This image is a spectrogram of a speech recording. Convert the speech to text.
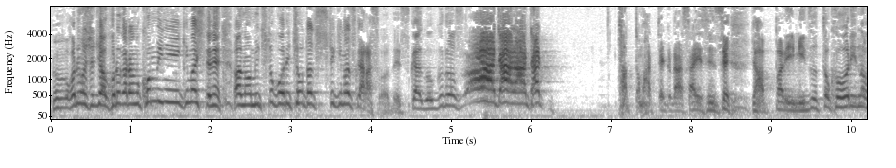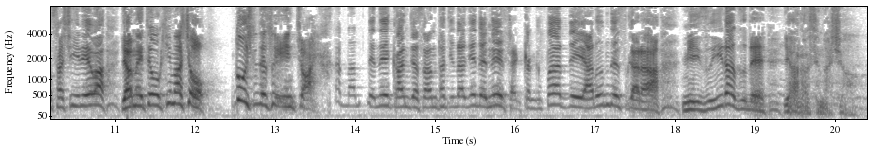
分かりました。じゃあこれからのコンビニに行きましてね。あの水と氷調達してきますから。そうですか。ご苦労さん。ああじゃあじゃちょっと待ってください先生。やっぱり水と氷の差し入れはやめておきましょう。どうしてです院長。だってね患者さんたちだけでねせっかくパーティーやるんですから水いらずでやらせましょう。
